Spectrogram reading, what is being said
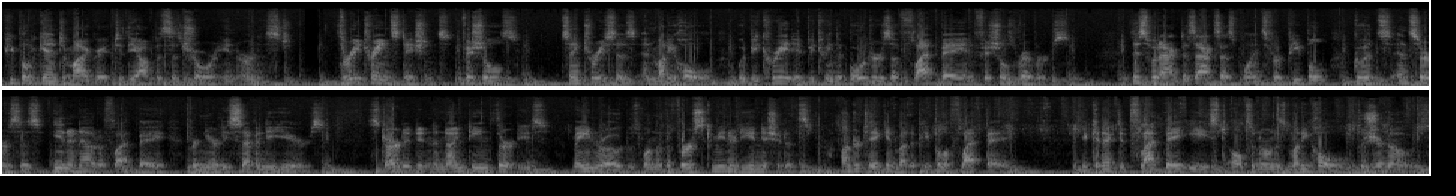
people began to migrate to the opposite shore in earnest. Three train stations, Fischells, St. Teresa's, and Muddy Hole, would be created between the borders of Flat Bay and Fischells rivers. This would act as access points for people, goods, and services in and out of Flat Bay for nearly 70 years. Started in the 1930s, Main Road was one of the first community initiatives undertaken by the people of Flat Bay. It connected Flat Bay East, also known as Muddy Hole, to Journo's.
